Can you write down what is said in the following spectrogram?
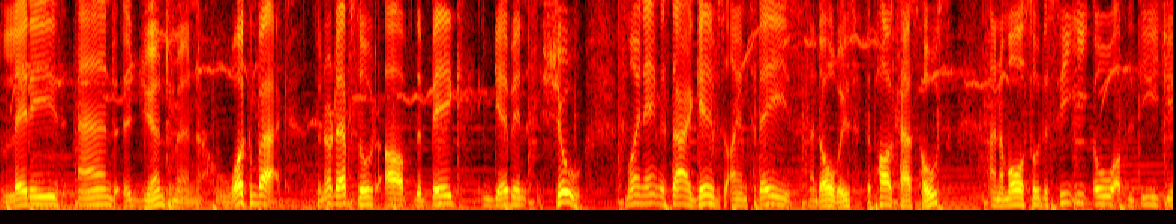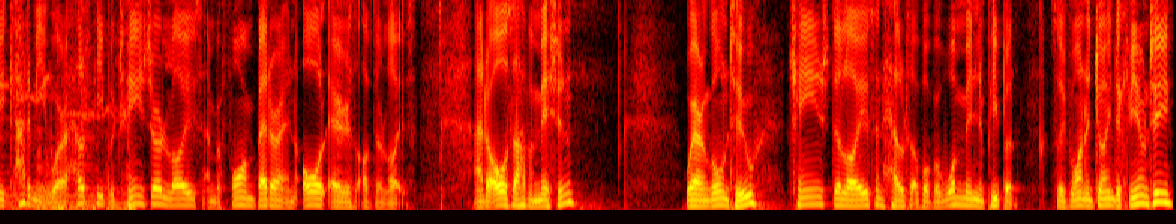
Ladies and gentlemen, welcome back to another episode of the Big Gibbon Show. My name is Dara Gibbs. I am today's and always the podcast host, and I'm also the CEO of the DG Academy, where I help people change their lives and perform better in all areas of their lives. And I also have a mission where I'm going to change the lives and health of over 1 million people. So if you want to join the community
